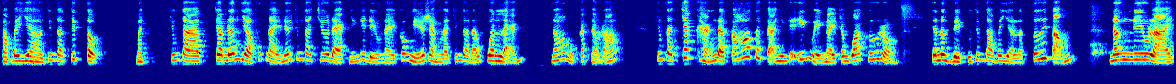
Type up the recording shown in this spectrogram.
Và bây giờ chúng ta tiếp tục mà chúng ta, cho đến giờ phút này, nếu chúng ta chưa đạt những cái điều này, có nghĩa rằng là chúng ta đã quên lãng nó một cách nào đó. Chúng ta chắc hẳn đã có tất cả những cái ý nguyện này trong quá khứ rồi. Cho nên việc của chúng ta bây giờ là tưới tẩm, nâng niu lại,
